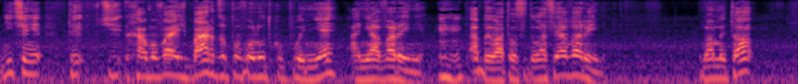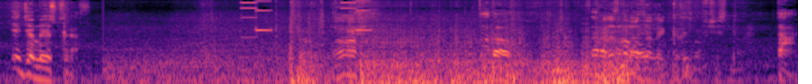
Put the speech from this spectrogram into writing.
Nic się nie, ty hamowałeś bardzo powolutku, płynnie, a nie awaryjnie. Mhm. A była to sytuacja awaryjna. Mamy to? Jedziemy jeszcze raz. O, No dobrze. Zaraz ale znowu podaj- za lekko chyba wcisnąłem. Tak.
